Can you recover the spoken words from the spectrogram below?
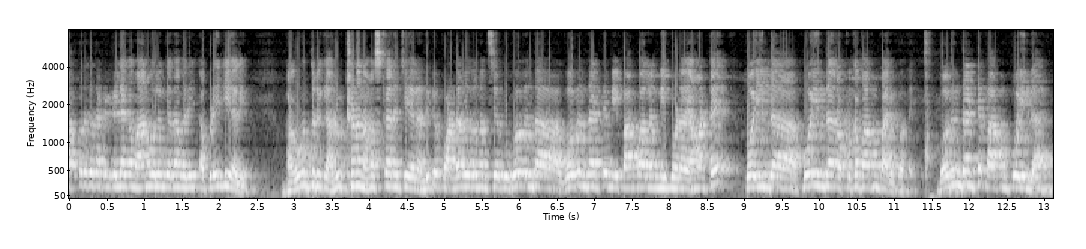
తప్పదు కదా అక్కడికి వెళ్ళాక మానవులం కదా మరి. అప్పుడు ఏం చేయాలి? భగవంతుడికి అనుక్షణ నమస్కారం చేయాలి. అందుకే కొండ మీద ఉన్నంతసేపు గోవింద గోవింద అంటే మీ పాపాలన్నీ కూడా ఏమంటే పోయిందా పోయిందా అని ఒక్కొక్క పాపం పారిపోతాయి. గోవింద అంటే పాపం పోయిందా?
